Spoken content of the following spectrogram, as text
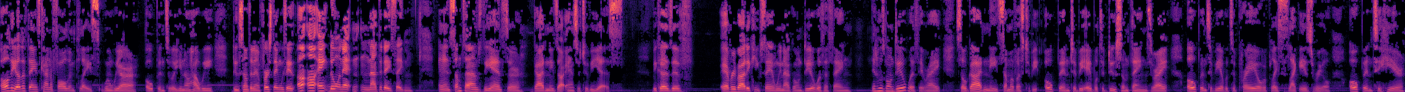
All the other things kind of fall in place when we are open to it. You know how we do something and first thing we say is, uh-uh, ain't doing that. Mm-mm, not today, Satan. And sometimes the answer, God needs our answer to be yes. Because if everybody keeps saying we're not going to deal with a thing, then who's going to deal with it, right? So God needs some of us to be open to be able to do some things, right? Open to be able to pray over places like Israel. Open to hear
